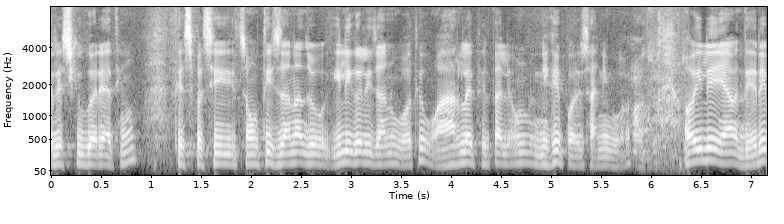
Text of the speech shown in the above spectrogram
रेस्क्यु गरेका थियौँ। त्यसपछि चौतिसजना जो इलिगली जानुभएको थियो उहाँहरूलाई फिर्ता ल्याउनु निकै परेसानी भयो। अहिले यहाँ धेरै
